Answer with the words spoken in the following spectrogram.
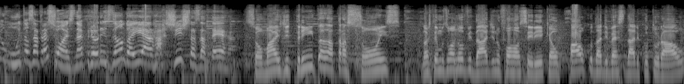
São muitas atrações, né? Priorizando aí artistas da terra. São mais de 30 atrações nós temos uma novidade no Forró Siri, que é o palco da diversidade cultural.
